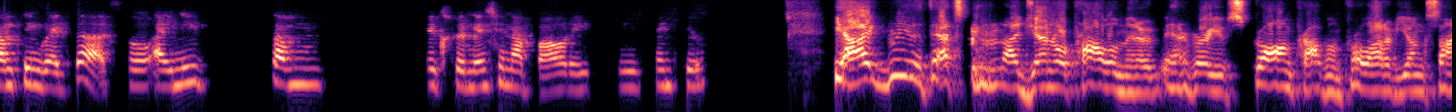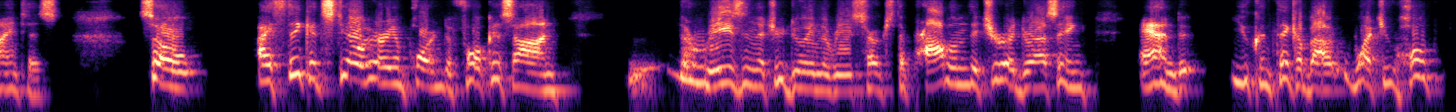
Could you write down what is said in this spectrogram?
something like that? So I need some explanation about it, please. Thank you. Yeah, I agree that that's a general problem and a, and a, very strong problem for a lot of young scientists. So I think it's still very important to focus on the reason that you're doing the research, the problem that you're addressing, and you can think about what you hope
